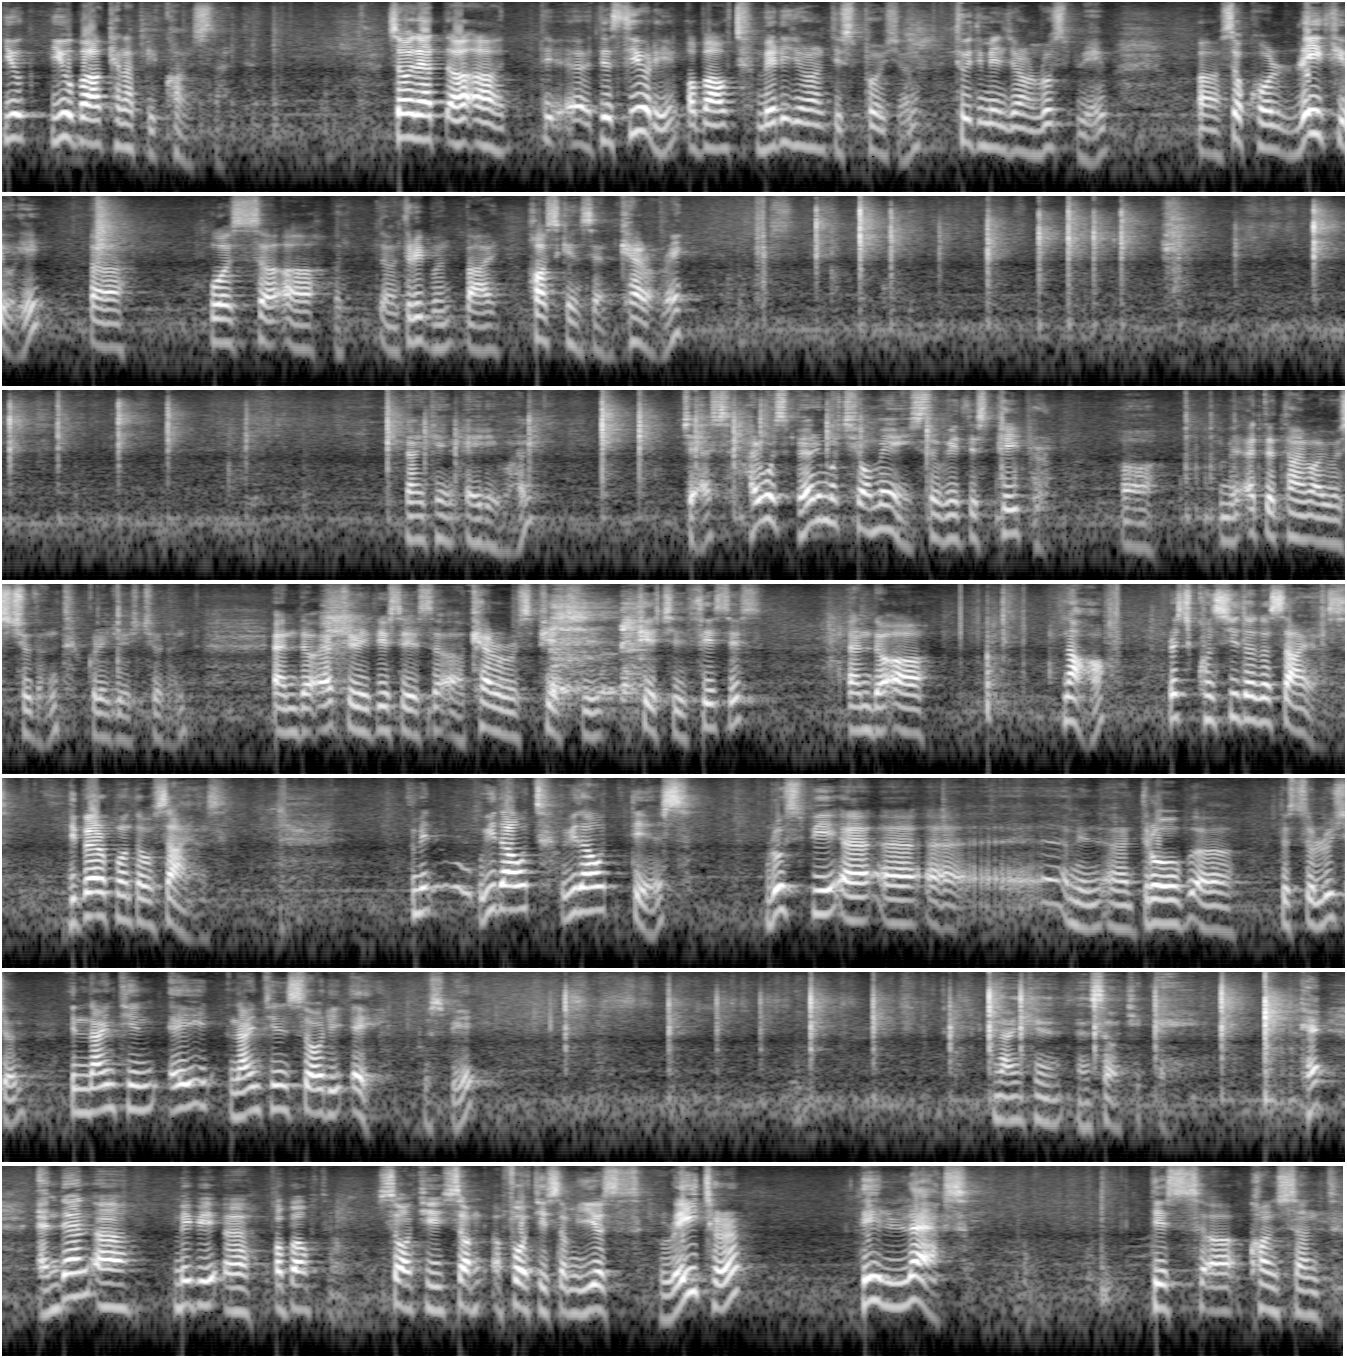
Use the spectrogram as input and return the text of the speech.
U, U bar cannot be constant. So that uh, uh, the, uh, this theory about meridional dispersion, two-dimensional Rossby wave, uh, so-called ray theory, was driven by Hoskins and Karoly. 1981. Yes, I was very much amazed with this paper. Uh, I mean, at the time I was student, graduate student, and uh, actually this is uh, Karoly's PhD, PhD thesis. And uh, now let's consider the science, development of science. I mean, without without this, Rossby, uh, uh, I mean, drove the solution in 1908 1938. Rossby. 1938. Okay, and then uh, maybe uh, about 30 some, uh, 40 some years later, they relax this uh, constant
